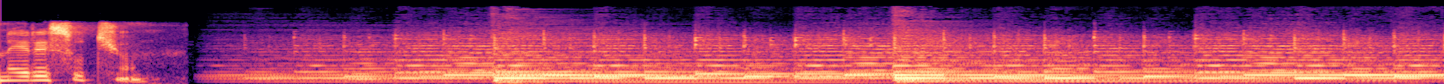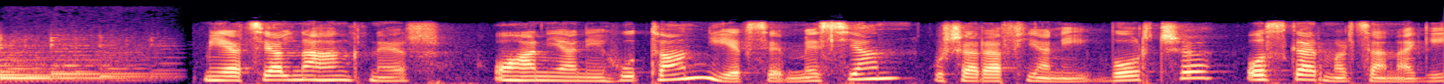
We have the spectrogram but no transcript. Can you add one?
աներեսություն Միացյալ Նահանգներ Օհանյանի Հութան եւ Սեմեսյան Ուշարաֆյանի Որչը Օսկար մրցանակի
